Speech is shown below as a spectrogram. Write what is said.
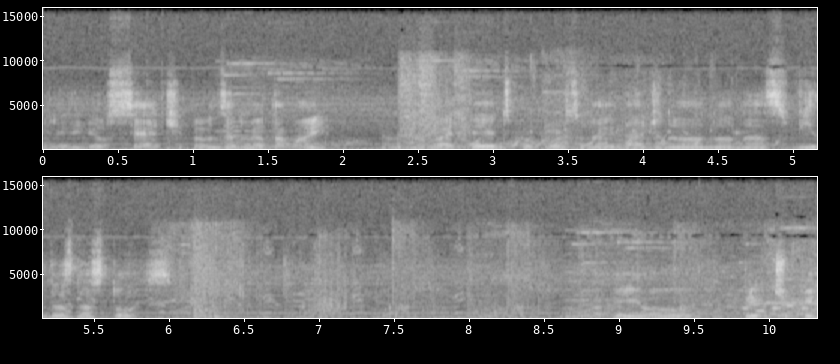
Ele é nível 7, pelo menos é do meu tamanho. Não vai ter desproporcionalidade no, no, nas vidas das torres. Ó, lá vem o, o príncipe.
